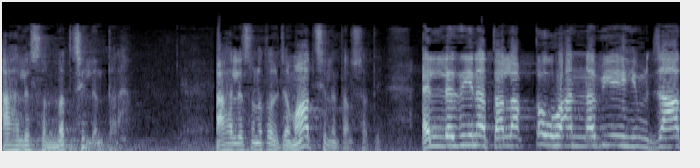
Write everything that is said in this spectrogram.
আহলে সন্ন্যত ছিলেন তারা। আহলে সন্ন্যত জামাত ছিলেন তার সাথে। যা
